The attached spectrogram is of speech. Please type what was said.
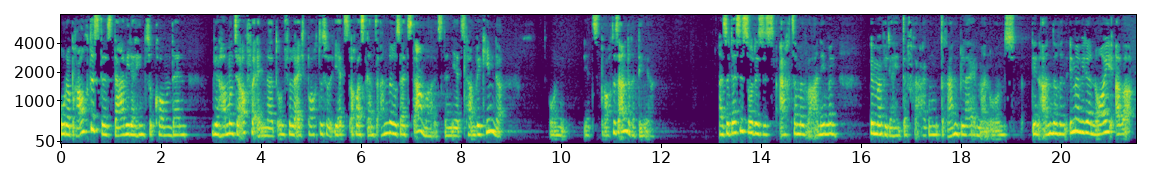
Oder braucht es das, da wieder hinzukommen? Denn wir haben uns ja auch verändert und vielleicht braucht es jetzt auch was ganz anderes als damals, denn jetzt haben wir Kinder und jetzt braucht es andere Dinge. Also das ist so dieses achtsame Wahrnehmen, immer wieder hinterfragen, dranbleiben an uns, den anderen immer wieder neu, aber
